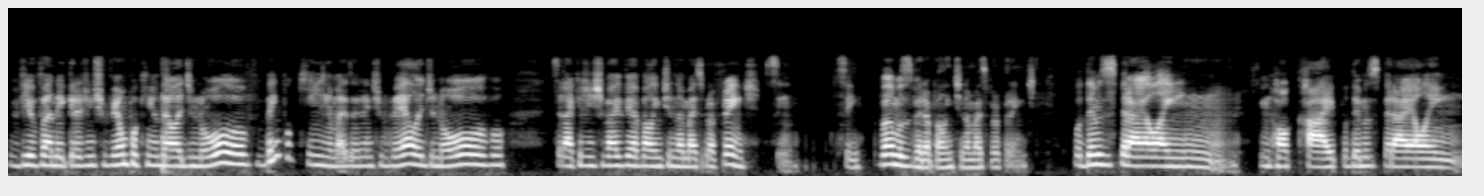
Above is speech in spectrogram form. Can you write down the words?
Viúva Negra, a gente vê um pouquinho dela de novo, bem pouquinho, mas a gente vê ela de novo. Será que a gente vai ver a Valentina mais pra frente? Sim, sim. Vamos ver a Valentina mais pra frente. Podemos esperar ela em em Hawkeye, podemos esperar ela em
